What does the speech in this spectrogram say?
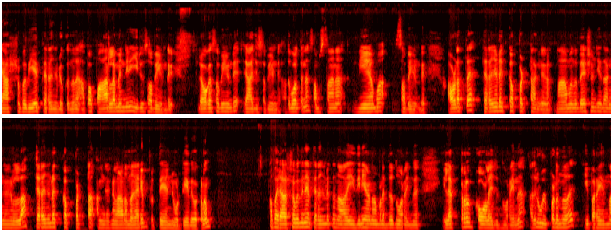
രാഷ്ട്രപതിയെ തിരഞ്ഞെടുക്കുന്നത്. അപ്പോൾ ഇരു സഭയുണ്ട് ലോകസഭയുണ്ട് രാജ്യസഭയുണ്ട്. അതുപോലെ തന്നെ സംസ്ഥാന നിയമസഭയുണ്ട്. അവിടുത്തെ തിരഞ്ഞെടുക്കപ്പെട്ട അംഗങ്ങൾ നാമനിർദ്ദേശം ചെയ്ത അംഗങ്ങളല്ല തിരഞ്ഞെടുക്കപ്പെട്ട അംഗങ്ങളാണെന്ന കാര്യം പ്രത്യേകം നോട്ട് ചെയ്ത് വെക്കണം. അപ്പോൾ രാഷ്ട്രപതിനെ തിരഞ്ഞെടുക്കുന്ന ഇതിനെയാണ് നമ്മൾ എന്തെന്ന് പറയുന്നത്? ഇലക്ട്രൽ കോളേജ് എന്ന് പറയുന്നത്. അതിൽ ഉൾപ്പെടുന്നത് ഈ പറയുന്ന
